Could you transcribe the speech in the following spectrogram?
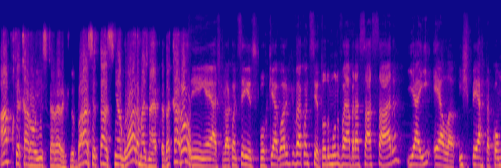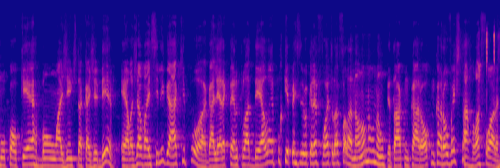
Ah, porque a Carol isso, cara, aquilo. Ah, você tá assim agora, mas na época da Carol. Sim, é, acho que vai acontecer isso. Porque agora o que vai acontecer? Todo mundo vai abraçar a Sara e aí ela, esperta como qualquer bom agente da KGB, ela já vai se ligar que, pô, a galera que tá indo pro lado dela é porque percebeu que ela é forte, ela vai falar: não, não, não, não. Você tava com Carol, com Carol vai estar lá fora.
